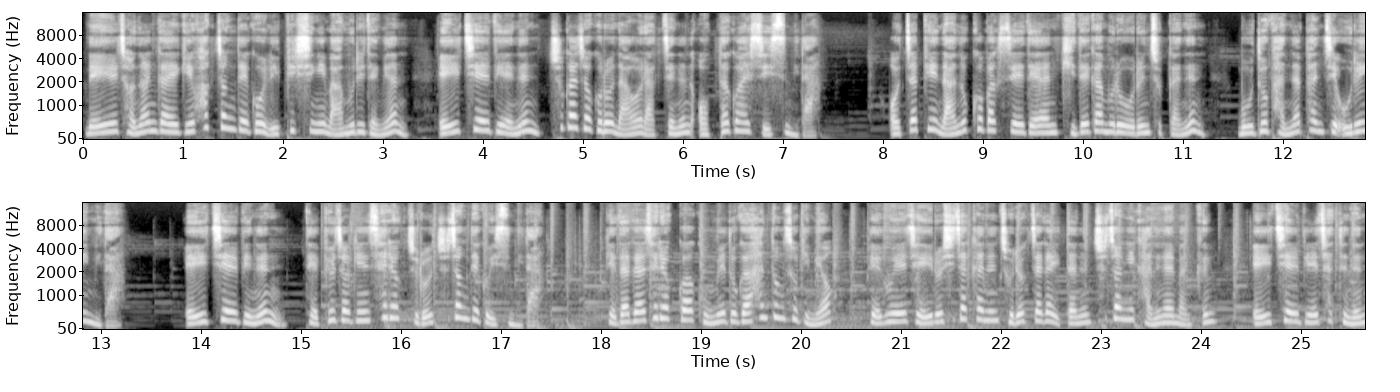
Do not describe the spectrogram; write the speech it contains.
내일 전환가액이 확정되고 리픽싱이 마무리되면 HLB에는 추가적으로 나올 악재는 없다고 할 수 있습니다. 어차피 나노코박스에 대한 기대감으로 오른 주가는 모두 반납한 지 오래입니다. HLB는 대표적인 세력주로 추정되고 있습니다. 게다가 세력과 공매도가 한통속이며 배후에 제2로 시작하는 조력자가 있다는 추정이 가능할 만큼 HLB의 차트는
